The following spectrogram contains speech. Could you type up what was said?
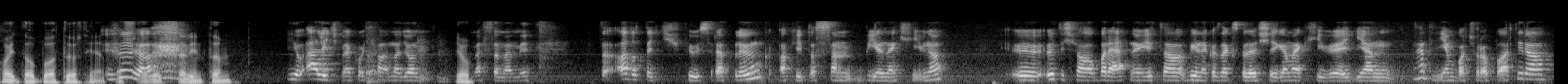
hagyd abba a történetet. Szerintem. Jó, állíts meg, hogyha nagyon Jó. messze menni. Adott egy főszereplőnk, akit azt hiszem Billnek hívnak. Ő, őt is a barátnőjét, a Billnek az ex meghívja egy ilyen, hát egy ilyen vacsora partira.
